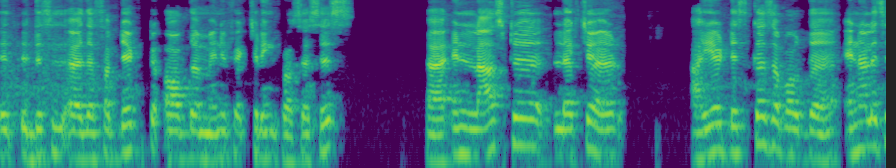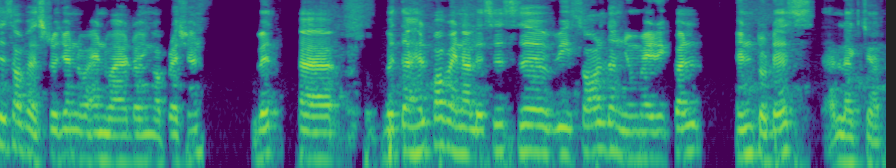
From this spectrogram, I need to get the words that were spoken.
it- it- this is uh, the subject of the manufacturing processes. Uh, in last uh, lecture, I had discussed about the analysis of extrusion and wire drawing operation. With uh, with the help of analysis, uh, we solve the numerical in today's lecture.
